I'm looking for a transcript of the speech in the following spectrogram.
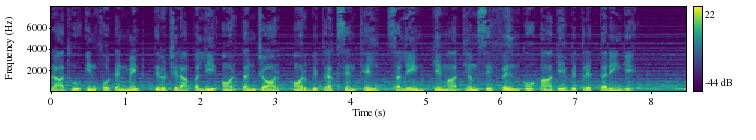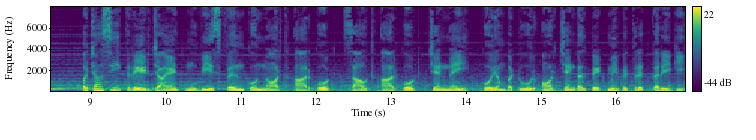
Radhu infotainment Tiruchirappalli और तंजौर और वितरक सेंथिल सलेम के माध्यम से फ़िल्म को आगे वितरित करेंगे। पचासी रेड जायंट मूवीज़ फ़िल्म को नॉर्थ आरकोट, साउथ आरकोट, चेन्नई कोयम्बटूर और चेंगलपेट में वितरित करेगी।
